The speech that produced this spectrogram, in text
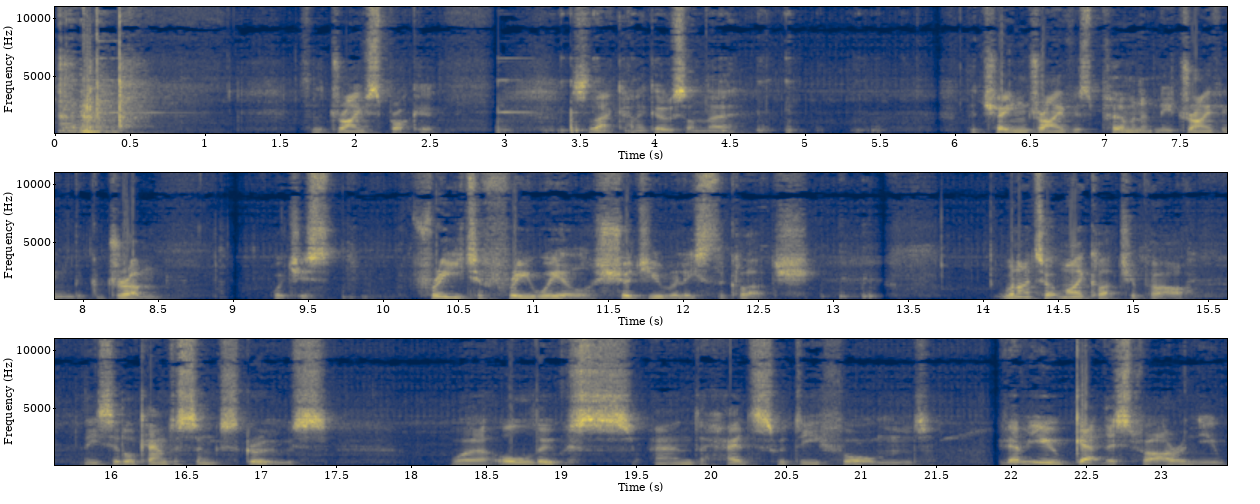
to the drive sprocket. So that kind of goes on there. The chain drive is permanently driving the drum, which is free to freewheel should you release the clutch. When I took my clutch apart, these little countersunk screws were all loose and the heads were deformed If ever you get this far and you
